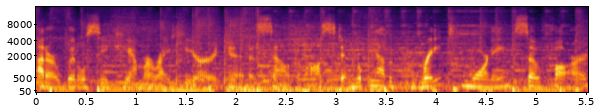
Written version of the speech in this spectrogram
at our Whittlesey camera right here in South Austin. Hope you have a great morning so far.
